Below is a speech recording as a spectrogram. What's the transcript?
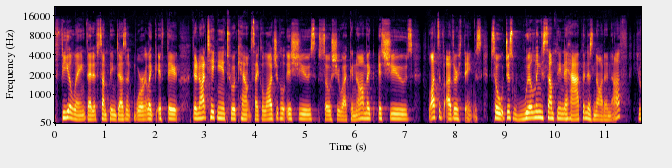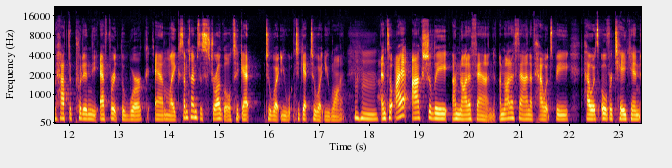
feeling that if something doesn't work like if they they're not taking into account psychological issues socioeconomic issues lots of other things. So just willing something to happen is not enough you have to put in the effort the work and like sometimes the struggle to get to what you to get to what you want mm-hmm. and so i actually i'm not a fan i'm not a fan of how it's be how it's overtaken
